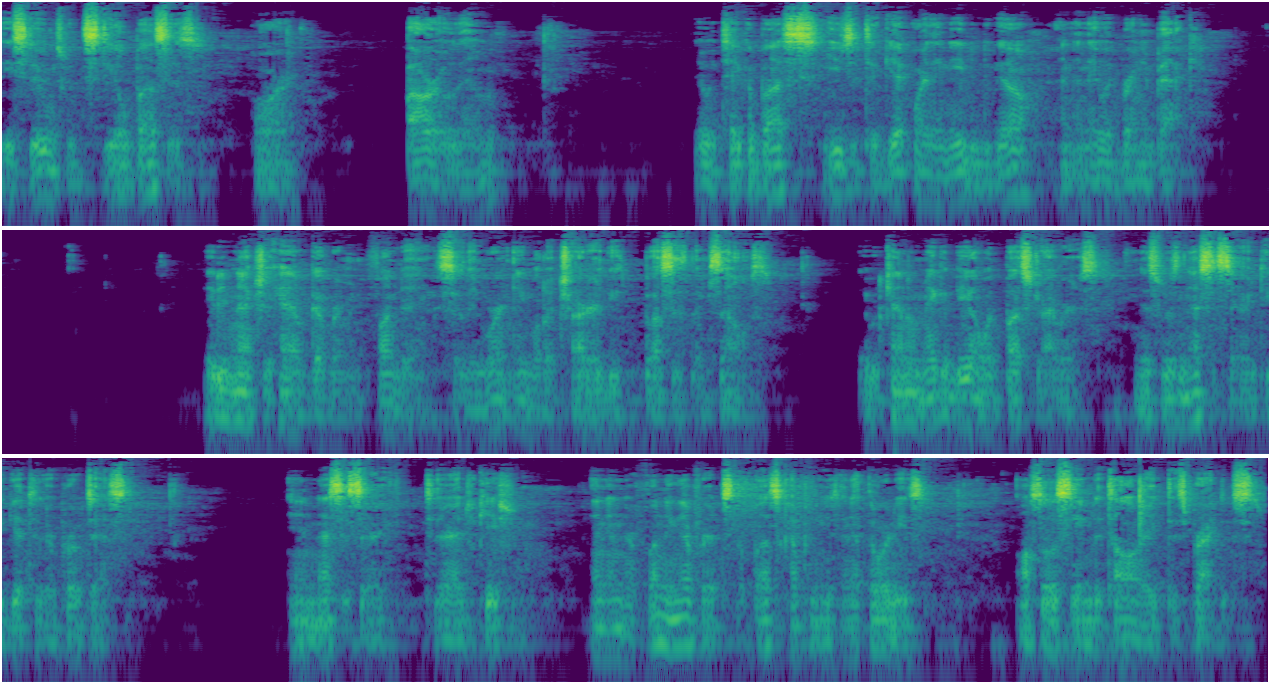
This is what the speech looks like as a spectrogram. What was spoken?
These students would steal buses or borrow them. They would take a bus, use it to get where they needed to go, and then they would bring it back. They didn't actually have government funding, so they weren't able to charter these buses themselves. They would kind of make a deal with bus drivers. This was necessary to get to their protest and necessary to their education. And in their funding efforts, the bus companies and authorities also seemed to tolerate this practice.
